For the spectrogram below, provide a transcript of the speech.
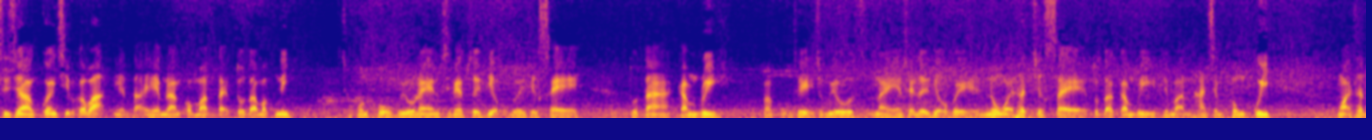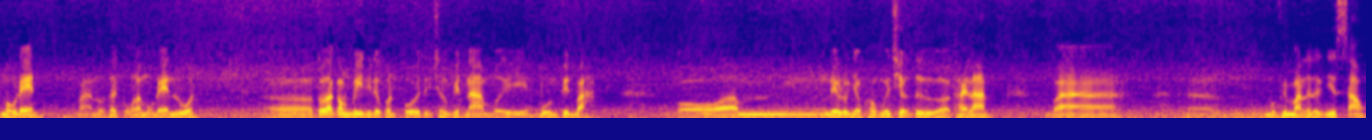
Xin chào quý anh chị và các bạn Hiện tại em đang có mặt tại Toyota Bắc Ninh. Trong khuôn khổ video này em xin phép giới thiệu về chiếc xe Toyota Camry. Và cụ thể trong video này em sẽ giới thiệu về nội ngoại thất chiếc xe Toyota Camry phiên bản 2.0 Q. Ngoại thất màu đen và nội thất cũng là màu đen luôn. Uh, Toyota Camry thì được phân phối thị trường Việt Nam với 4 phiên bản. Có um, đều được nhập khẩu nguyên chiếc từ Thái Lan. Và uh, bộ phiên bản là được như sau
